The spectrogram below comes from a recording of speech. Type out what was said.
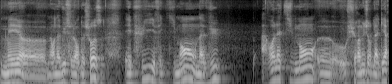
mais, euh, mais on a vu ce genre de choses. Et puis effectivement, on a vu relativement, euh, au fur et à mesure de la guerre,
